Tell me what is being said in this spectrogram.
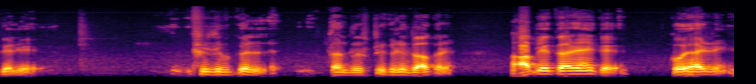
کے لیے فزیکل تندرستی کے لیے دعا کریں آپ یہ کہہ رہے ہیں کہ کوئی حج نہیں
